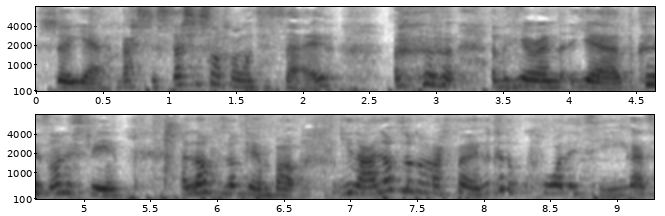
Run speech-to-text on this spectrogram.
so yeah that's just that's just something i want to say i've been hearing yeah because honestly i love vlogging but you know i love vlogging my phone look at the quality you guys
